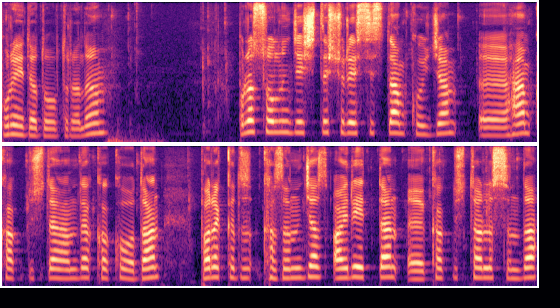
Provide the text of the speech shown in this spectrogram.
Burayı da dolduralım. Burası olunca işte şuraya sistem koyacağım. Ee, hem kaktüsten hem de kakaodan para kaz- kazanacağız. Ayrıyetten e, kaktüs tarlasında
